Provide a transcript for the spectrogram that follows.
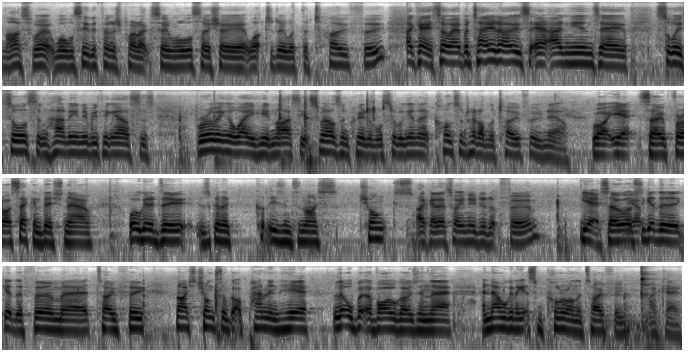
Nice work. Well, we'll see the finished product soon. We'll also show you what to do with the tofu. Okay, so our potatoes, our onions, our soy sauce and honey and everything else is brewing away here nicely. It smells incredible, so we're going to concentrate on the tofu now. Right, yeah, so for our second dish now, what we're going to do is going to cut these into nice chunks. Okay, that's why you needed it firm. Yeah, so Yep. to get the get the firm uh, tofu, nice chunks. I've got a pan in here, a little bit of oil goes in there, and now we're going to get some colour on the tofu. Okay.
